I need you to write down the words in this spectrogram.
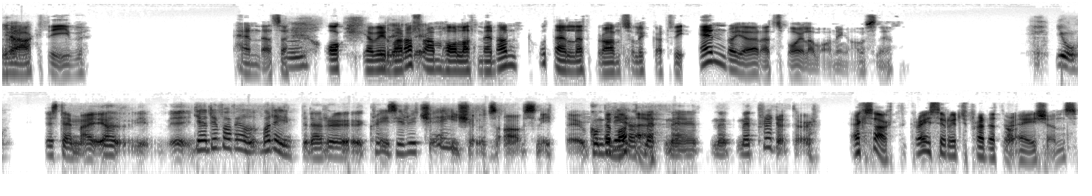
reaktiv händelse. mm. Och jag vill bara framhålla att medan hotellet brann så lyckats vi ändå göra ett spoilervarning avsnitt. Jo, det stämmer. Ja, ja, det var väl, var det inte där eh, Crazy Rich Asians avsnittet kombinerat det. med, med, med, med Predator? Exakt, Crazy Rich Predator Asians.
